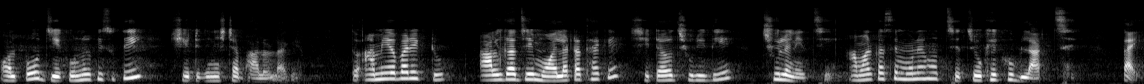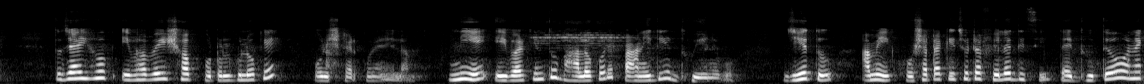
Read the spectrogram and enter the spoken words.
অল্প যে কোনো কিছুতেই সেটা জিনিসটা ভালো লাগে। তো আমি আবার একটু আলগা যে ময়লাটা থাকে, সেটাও ছুরি দিয়ে ছুলে নিচ্ছি। আমার কাছে মনে হচ্ছে চোখে খুব লাগছে। তাই। তো যাই হোক, এভাবেই সব পটলগুলোকে পরিষ্কার করে নিলাম। নিয়ে এইবার কিন্তু ভালো করে পানি দিয়ে ধুয়ে নেব। যেহেতু আমি খোসাটা কিছুটা ফেলে দিছি, তাই ধুতেও অনেক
